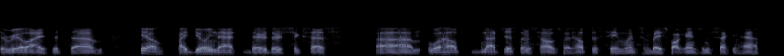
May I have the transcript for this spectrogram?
to realize that, um, you know, by doing that, their their success um, will help not just themselves, but help this team win some baseball games in the second half.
